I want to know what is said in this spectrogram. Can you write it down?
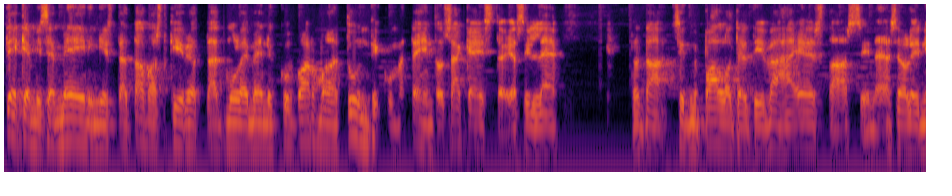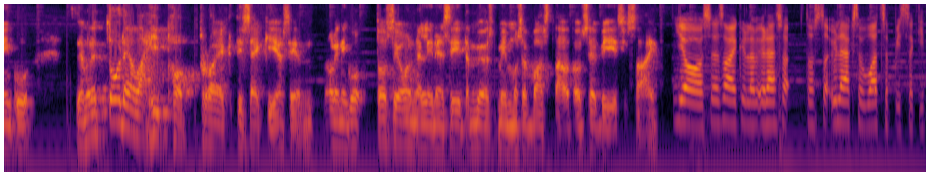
tekemisen meiningistä ja tavasta kirjoittaa, että mulle ei mennyt kuin varmaan tunti, kun mä tein ton säkeistön ja silleen, tota, sitten me palloteltiin vähän ees taas siinä ja se oli niinku, semmoinen todella hip-hop-projekti sekin, ja siinä oli niinku tosi onnellinen siitä myös, millaisen vastaanoton se viisi sai. Joo, se sai kyllä yleensä tuossa Yleensä Whatsappissakin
